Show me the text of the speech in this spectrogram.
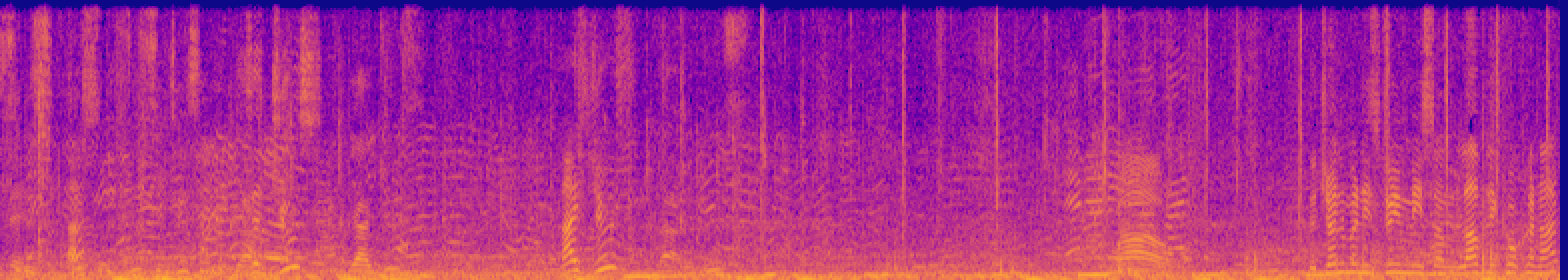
cities. Huh? Two cities. Two cities. Yeah. Is it juice? Yeah, juice. Nice juice? Yeah, juice. Wow. The gentleman is doing me some lovely coconut.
